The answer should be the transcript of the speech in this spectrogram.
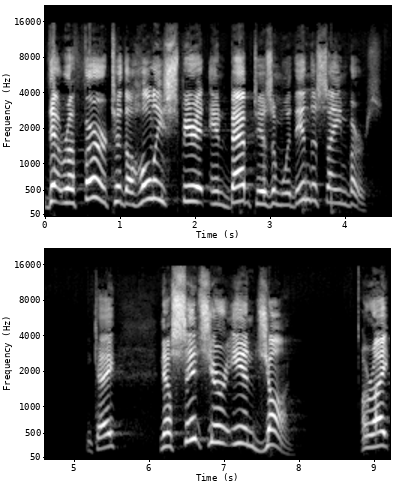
that refer to the Holy Spirit and baptism within the same verse. Okay? Now, since you're in John, all right,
